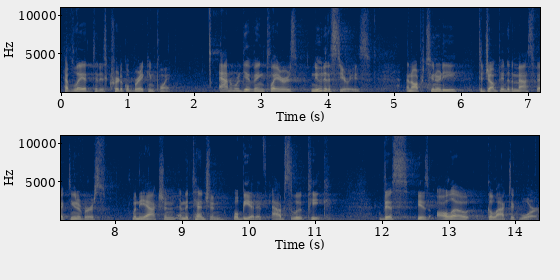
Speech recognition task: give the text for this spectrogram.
have led to this critical breaking point. And we're giving players new to the series an opportunity to jump into the Mass Effect universe when the action and the tension will be at its absolute peak. This is all out galactic war.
